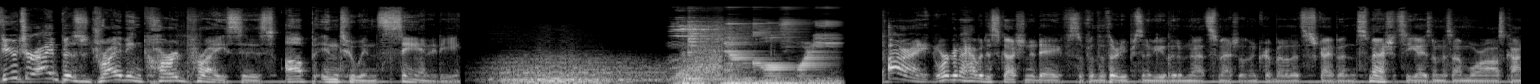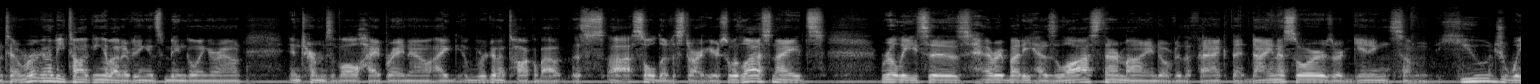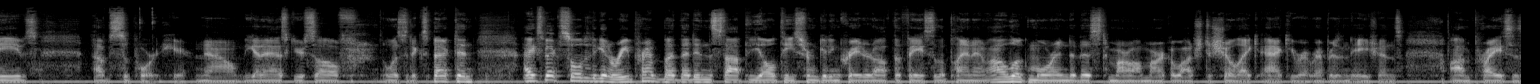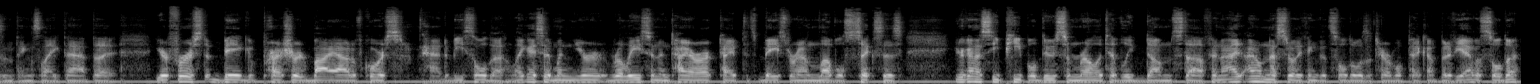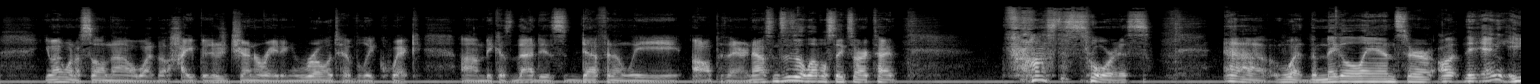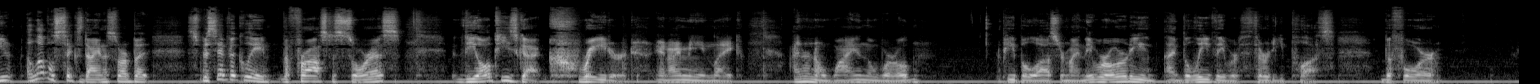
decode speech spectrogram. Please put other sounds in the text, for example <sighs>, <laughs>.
Future hype is driving card prices up into insanity. Alright, we're to have a discussion today. So, for the 30% of you that have not smashed the crib out of that subscribe button, smash it so you guys don't miss out more Oz content. We're to be talking about everything that's been going around in terms of all hype right now. I We're to talk about this uh, Solda a start here. So, with last night's releases, everybody has lost their mind over the fact that dinosaurs are getting some huge waves of support here. Now, you got to ask yourself, was it expected? I expect Solda to get a reprint, but that didn't stop the Altis from getting cratered off the face of the planet. I'll look more into this tomorrow on Market Watch to show like accurate representations on prices and things like that. But your first big pressured buyout, of course, had to be Solda. Like I said, when you release an entire archetype that's based around level sixes, you're going to see people do some relatively dumb stuff. And I, I, don't necessarily think that Solda was a terrible pickup, but if you have a Solda, you might want to sell now while the hype is generating relatively quick, um, because that is definitely up there. Now, since this is a level 6 archetype, Frostosaurus, uh, what, the Megalancer, uh, any, a level 6 dinosaur, but specifically the Frostosaurus, the Altis got cratered, and I mean, like, I don't know why in the world people lost their mind. They were already, I believe they were 30 plus before,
